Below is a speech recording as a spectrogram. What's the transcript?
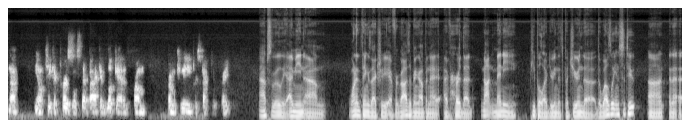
not you know take it personal, step back and look at it from from a community perspective, right? Absolutely. I mean, um, one of the things actually I forgot to bring up, and I, have heard that not many people are doing this, but you're in the the Wellesley Institute, uh, and uh,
